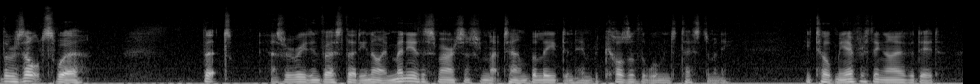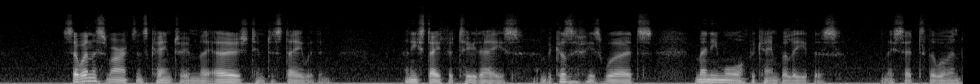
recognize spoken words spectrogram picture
The results were that, as we read in verse 39, many of the Samaritans from that town believed in him because of the woman's testimony. He told me everything I ever did. So when the Samaritans came to him, they urged him to stay with them. And he stayed for two days, and because of his words, many more became believers. And they said to the woman,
